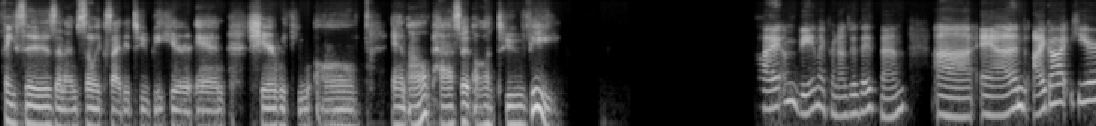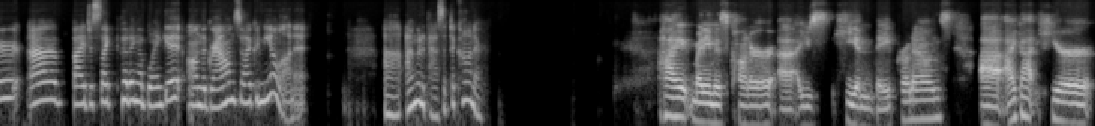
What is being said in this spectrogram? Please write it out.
faces. And I'm so excited to be here and share with you all. And I'll pass it on to V. Hi, I'm V. My pronouns are they, them. Uh, and I got here uh, by just like putting a blanket on the ground so I could kneel on it. Uh, I'm going to pass it to Connor. Hi, my name is Connor. Uh, I use he and they pronouns. Uh, I got here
